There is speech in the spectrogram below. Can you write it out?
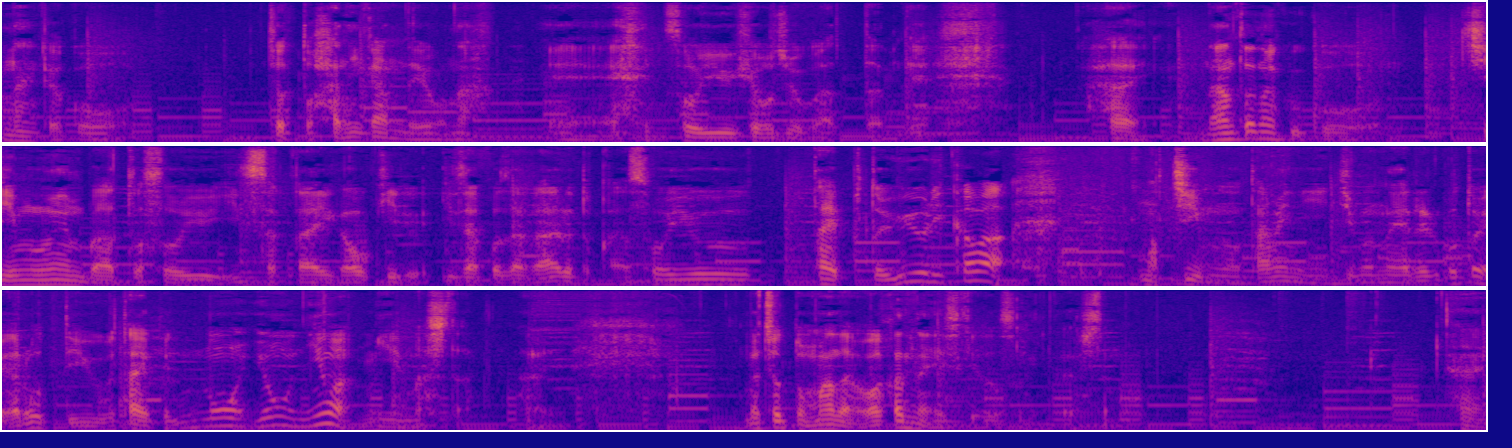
なんかこうちょっとはにかんだような、えー、そういう表情があったんで、はい、なんとなくこうチームメンバーとそういういさかいが起きるいざこざがあるとかそういうタイプというよりかは、まあ、チームのために自分のやれることをやろうっていうタイプのようには見えました。はいまあ、ちょっとまだ分かんないですけどそれに関しても。はい、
